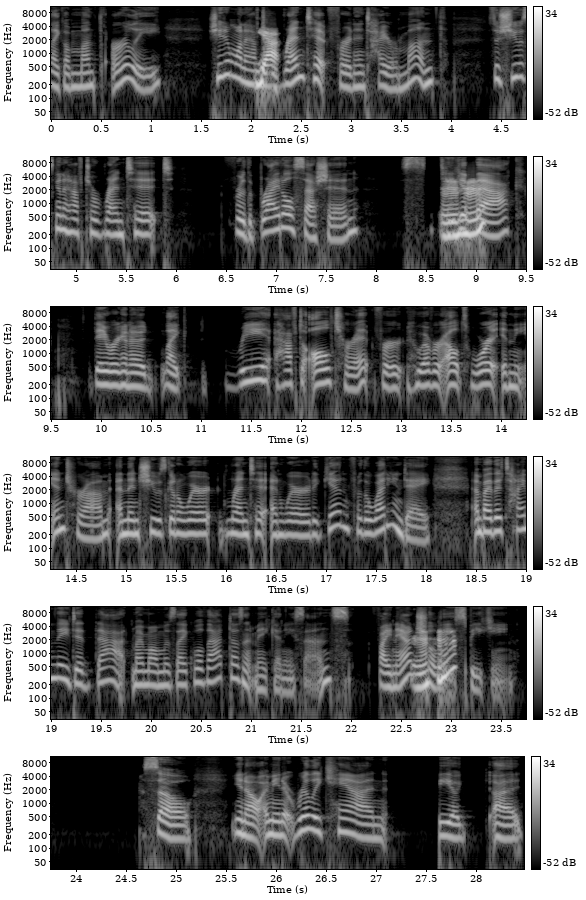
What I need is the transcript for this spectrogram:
like a month early. She didn't want to have Yeah. to rent it for an entire month. So she was going to have to rent it for the bridal session, take it Mhm. back. They were going to like re have to alter it for whoever else wore it in the interim and then she was going to wear rent it and wear it again for the wedding day and by the time they did that my mom was like well that doesn't make any sense financially Mhm. speaking so you know i mean it really can be a, a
